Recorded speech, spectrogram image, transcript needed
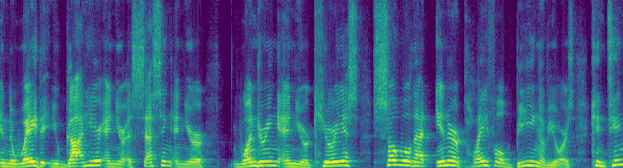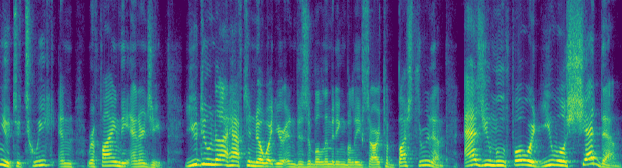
in the way that you got here and you're assessing and you're wondering and you're curious, so will that inner playful being of yours continue to tweak and refine the energy. You do not have to know what your invisible limiting beliefs are to bust through them. As you move forward, you will shed them.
